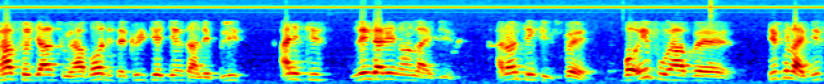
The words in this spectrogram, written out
have soldiers, we have all the security agents and the police, and it is lingering on like this. I don't think it's fair. But if we have uh, people like this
